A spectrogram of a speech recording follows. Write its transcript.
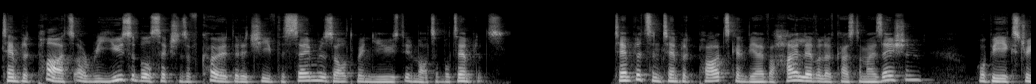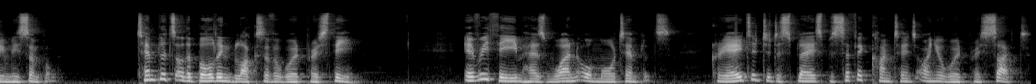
Template parts are reusable sections of code that achieve the same result when used in multiple templates. Templates and template parts can be of a high level of customization or be extremely simple. Templates are the building blocks of a WordPress theme. Every theme has one or more templates, created to display specific content on your WordPress site.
